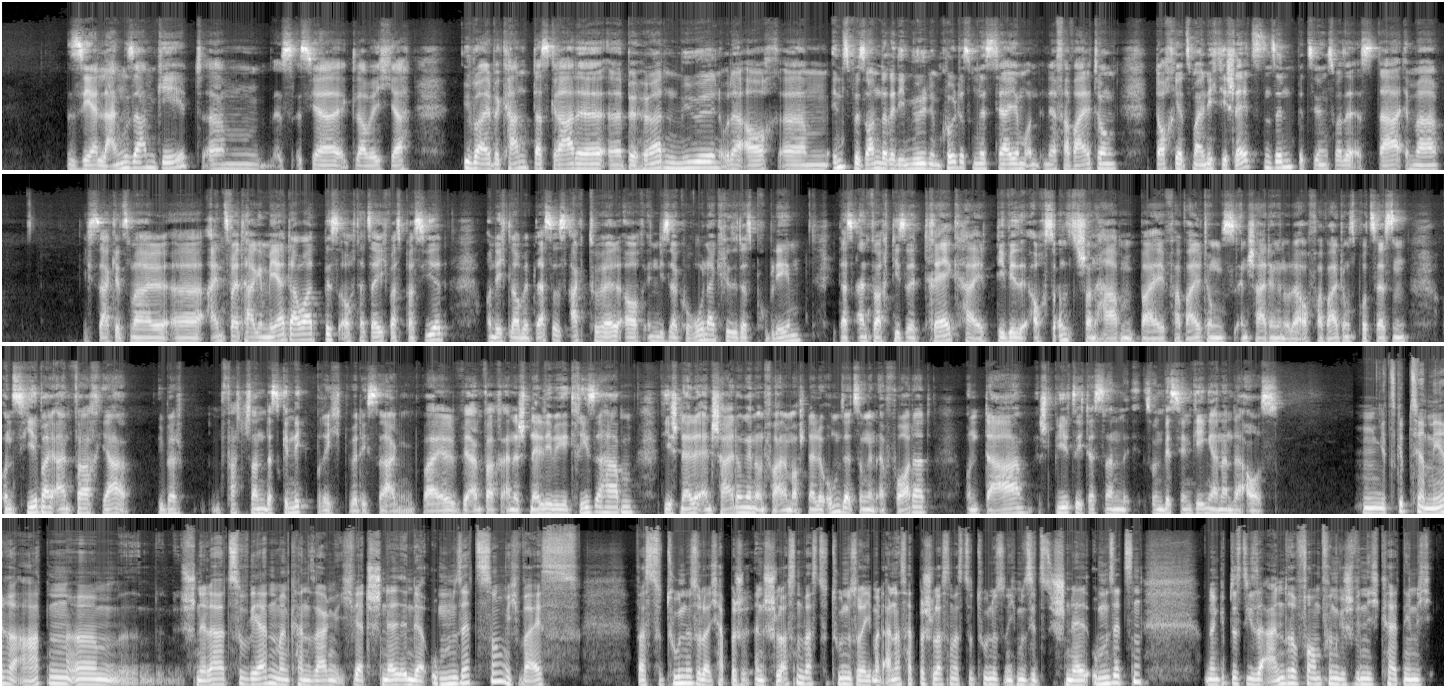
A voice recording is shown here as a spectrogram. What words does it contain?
sehr langsam geht. Ähm, es ist ja, glaube ich, ja überall bekannt, dass gerade äh, Behördenmühlen oder auch ähm, insbesondere die Mühlen im Kultusministerium und in der Verwaltung doch jetzt mal nicht die schnellsten sind, beziehungsweise es da immer ich sag jetzt mal, äh, ein, zwei Tage mehr dauert, bis auch tatsächlich was passiert. Und ich glaube, das ist aktuell auch in dieser Corona-Krise das Problem, dass einfach diese Trägheit, die wir auch sonst schon haben bei Verwaltungsentscheidungen oder auch Verwaltungsprozessen, uns hierbei einfach, ja, über fast schon das Genick bricht, würde ich sagen, weil wir einfach eine schnelllebige Krise haben, die schnelle Entscheidungen und vor allem auch schnelle Umsetzungen erfordert. Und da spielt sich das dann so ein bisschen gegeneinander aus. Hm, jetzt gibt's ja mehrere Arten, ähm, schneller zu werden. Man kann sagen, ich werde schnell in der Umsetzung. Ich weiß, was zu tun ist oder ich habe entschlossen, was zu tun ist oder jemand anders hat beschlossen, was zu tun ist und ich muss jetzt schnell umsetzen. Und dann gibt es diese andere Form von Geschwindigkeit, nämlich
